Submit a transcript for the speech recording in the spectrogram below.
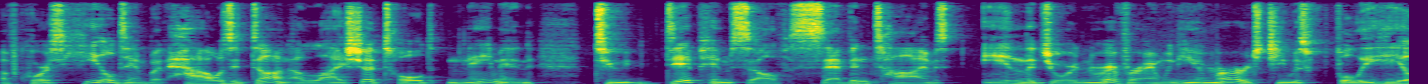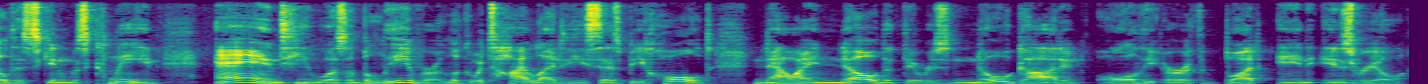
of course, healed him. But how was it done? Elisha told Naaman to dip himself seven times in the Jordan River. And when he emerged, he was fully healed. His skin was clean. And he was a believer. Look at what's highlighted. He says, Behold, now I know that there is no God in all the earth but in Israel.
